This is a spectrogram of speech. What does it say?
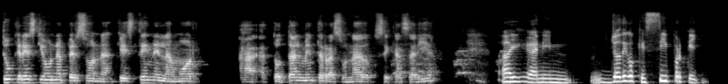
¿Tú crees que una persona que esté en el amor totalmente razonado se casaría? Ay, Ganin, yo digo que sí porque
